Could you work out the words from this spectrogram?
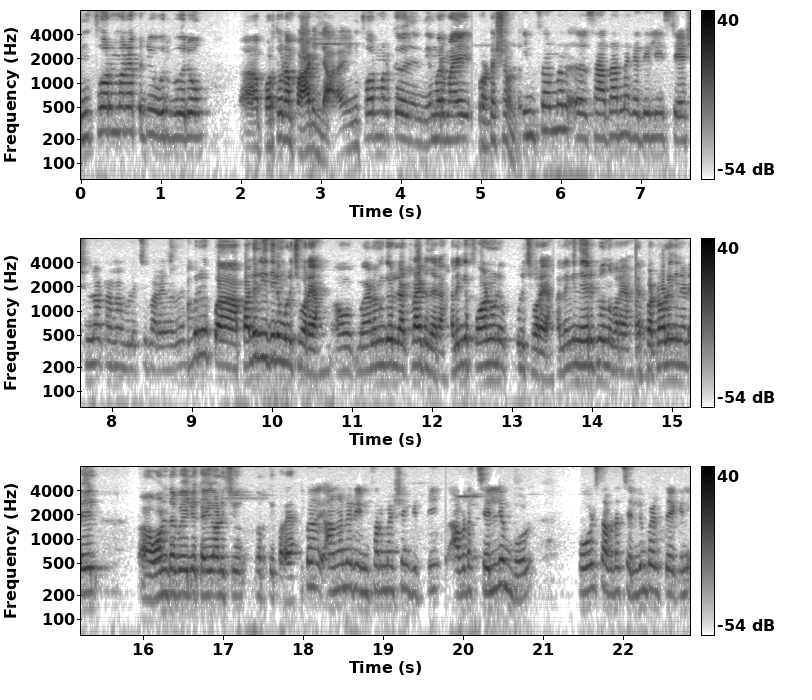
ഇൻഫോർമറെ പറ്റി ഒരു വിവരവും പുറത്തുവിടാൻ പാടില്ല. ഇൻഫോർമർക്ക് നിയമപരമായി പ്രൊട്ടക്ഷൻ ഉണ്ട്. ഇൻഫോർമർ സാധാരണഗതിയിൽ ഈ സ്റ്റേഷനിലോട്ടാണ് വിളിച്ചു പറയുന്നത്? അവർ പല രീതിയിലും വിളിച്ചു പറയാം. വേണമെങ്കിൽ ഒരു ലെറ്റർ ആയിട്ട് തരാം. അല്ലെങ്കിൽ ഫോൺ വിളിച്ചു പറയാം. അല്ലെങ്കിൽ നേരിട്ട് വന്ന് പറയാം. പെട്രോളിങ്ങിനിടയിൽ ഓൺ ദ വേയിൽ കൈ കാണിച്ചു നിർത്തി പറയാം. ഇപ്പൊ അങ്ങനെ ഒരു ഇൻഫർമേഷൻ കിട്ടി. അവിടെ ചെല്ലുമ്പോൾ ഫോഴ്സ് അവിടെ ചെല്ലുമ്പോഴത്തേക്കിന്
